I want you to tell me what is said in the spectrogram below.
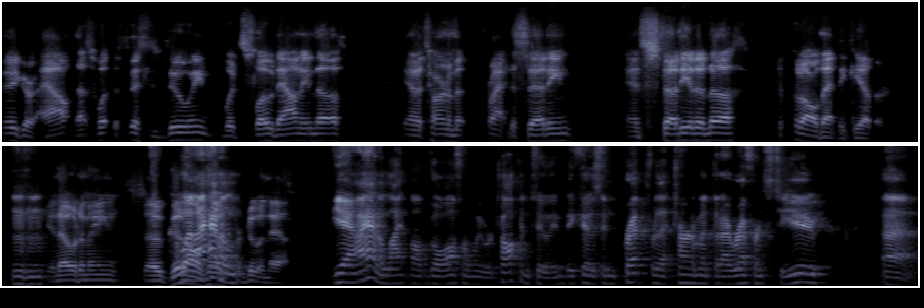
figure out that's what the fish is doing, would slow down enough in a tournament practice setting and study it enough to put all that together. Mm-hmm. You know what I mean? So good Well, on him a- for doing that. Yeah, I had a light bulb go off when we were talking to him because in prep for that tournament that I referenced to you, uh,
